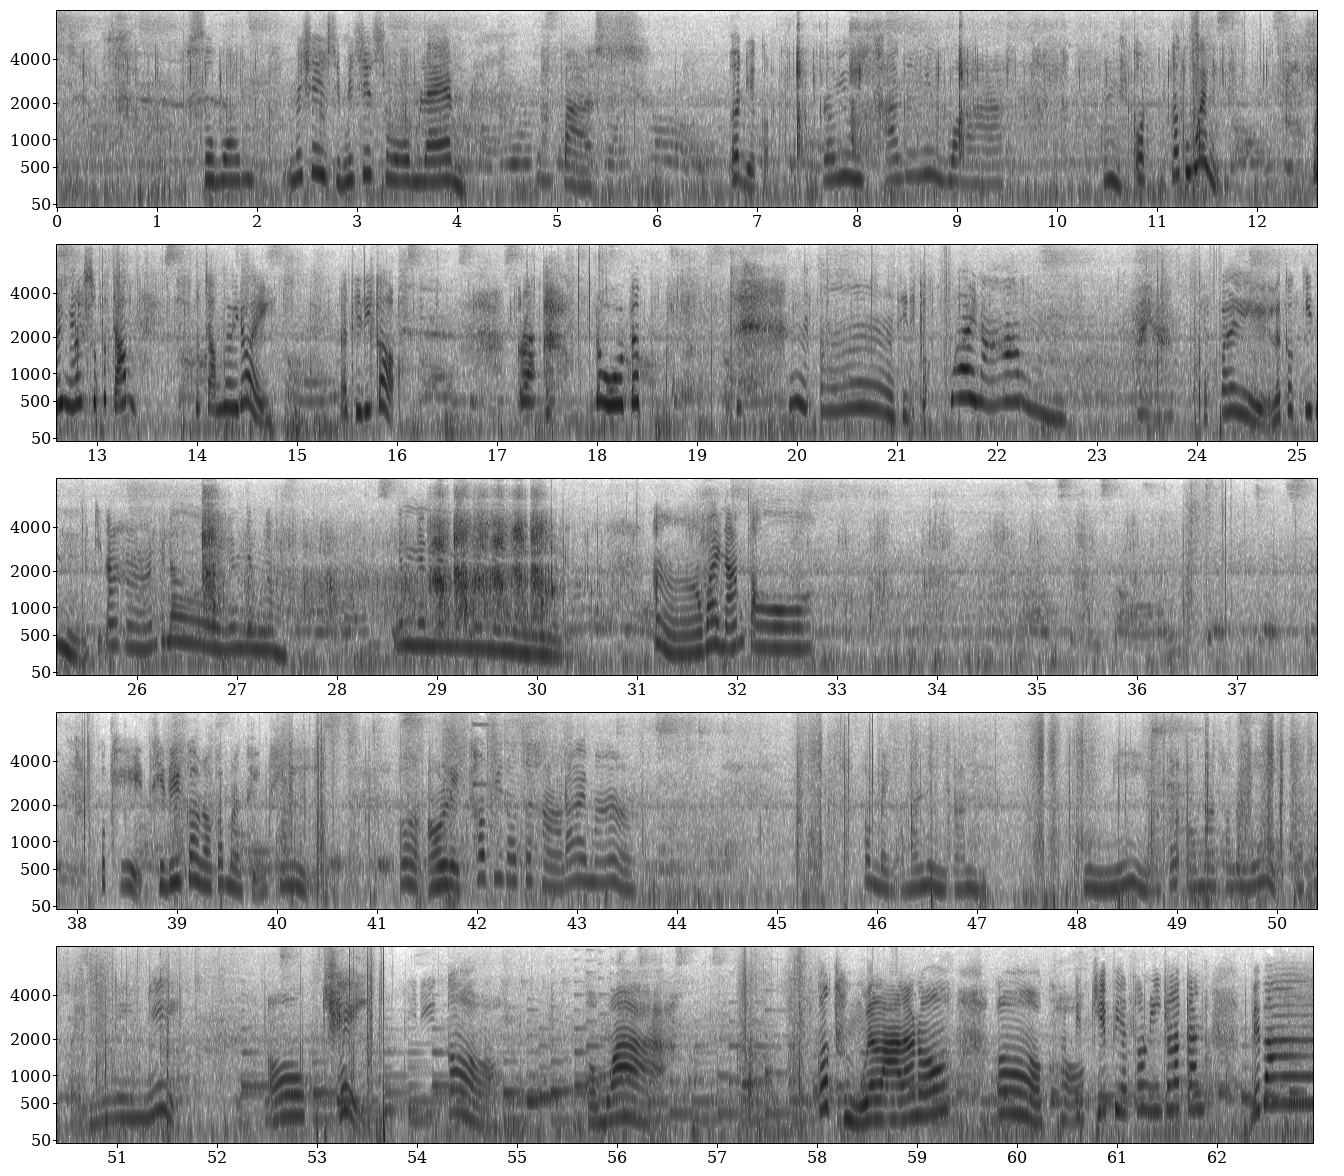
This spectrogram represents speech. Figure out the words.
สวอมไม่ใช่สิไม่ใช่สวอมแลนด์ป่าสเออเดี๋ยวก่อน เราอยู่อีกทางนึงนี่ว่า กดแล้วก็วิ่งวิ่งเลยสุดปอระจำปอระจำเลยด้วย แล้วทีนี้ก็กระโดดแบบอ่าทีนี้ก็ว่ายน้ำว่ายน้ำไปแล้วก็กินกินอาหารไปเลยยำยำยำยำยำยำยำยำยำยำยำยำอ่าว่ายน้ำต่อโอเค ทีนี้ก็เราก็มาถึงที่นี่ก็เอาเหล็กเท่าที่เราจะหาได้มาก็แบ่งออกมาหนึ่งอันหนึ่งนี่แล้วก็เอามาทำนี้แล้วก็ใส่ในนี้โอเค ทีนี้ก็ ผมว่า ก็ถึงเวลาแล้วเนาะก็ขอปิดคลิปเพียงเท่านี้ก็แล้วกัน บ๊ายบาย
